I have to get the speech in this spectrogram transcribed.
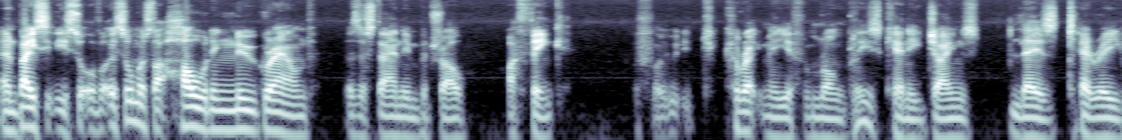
and basically, sort of, it's almost like holding new ground as a standing patrol. I think. Correct me if I'm wrong, please, Kenny, James, Les, Terry,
